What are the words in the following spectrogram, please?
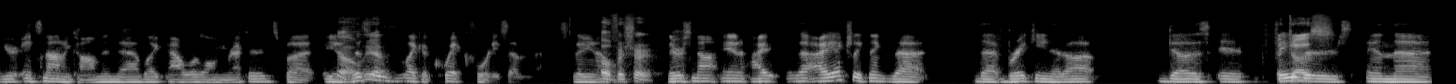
you're. It's not uncommon to have like hour long records, but you know, No, this yeah. is like a quick 47 minutes. So, you oh, know, Oh, for sure. there's not and i i actually think that that breaking it up does it It does. favors in that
